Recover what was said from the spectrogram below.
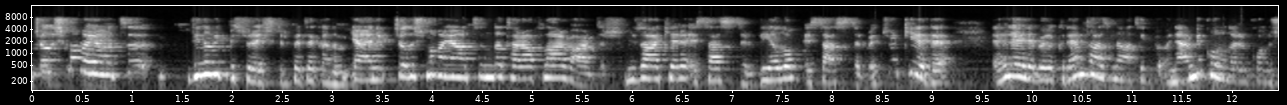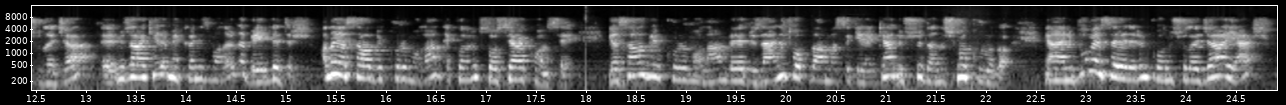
Çalışma hayatı dinamik bir süreçtir Petek Hanım. Yani çalışma hayatında taraflar vardır. Müzakere esastır, diyalog esastır ve Türkiye'de e, hele hele böyle kıdem tazminatı gibi önemli konuların konuşulacağı e, müzakere mekanizmaları da bellidir. Anayasal bir kurum olan Ekonomik Sosyal Konsey, yasal bir kurum olan ve düzenli toplanması gereken Üçlü Danışma Kurulu. Yani bu meselelerin konuşulacağı yer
